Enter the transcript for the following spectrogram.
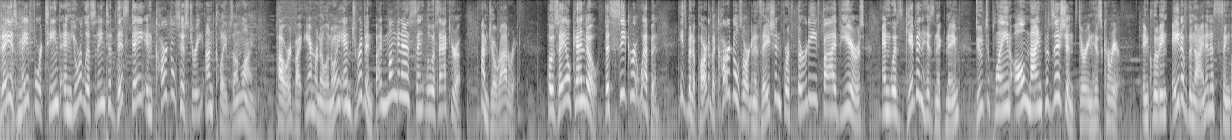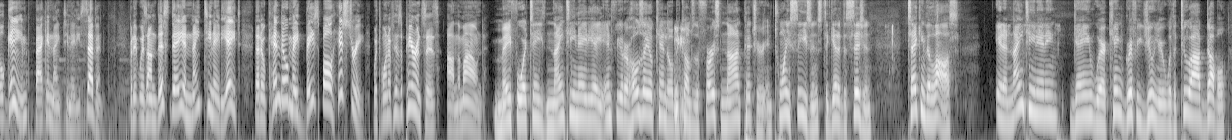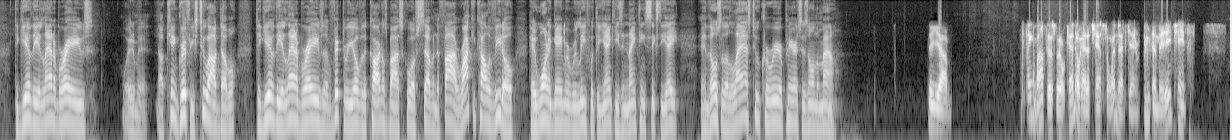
Today is May 14th, and you're listening to This Day in Cardinals History on Claibs Online. Powered by Ameren, Illinois, and driven by Mungenast St. Louis Acura. I'm Joe Roderick. Jose Oquendo, the secret weapon. He's been a part of the Cardinals organization for 35 years and was given his nickname due to playing all nine positions during his career, including eight of the nine in a single game back in 1987. But it was on this day in 1988 that Oquendo made baseball history with one of his appearances on the mound. May 14th, 1988, infielder Jose Oquendo becomes the first non pitcher in 20 seasons to get a decision, taking the loss in a 19 inning game where Ken Griffey Jr., with a two out double to give the Atlanta Braves, wait a minute, now Ken Griffey's two out double to give the Atlanta Braves a victory over the Cardinals by a score of 7 to 5. Rocky Colavito had won a game in relief with the Yankees in 1968, and those are the last two career appearances on the mound. The uh, thing about this, though, Kendo had a chance to win that game. In the 18th,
